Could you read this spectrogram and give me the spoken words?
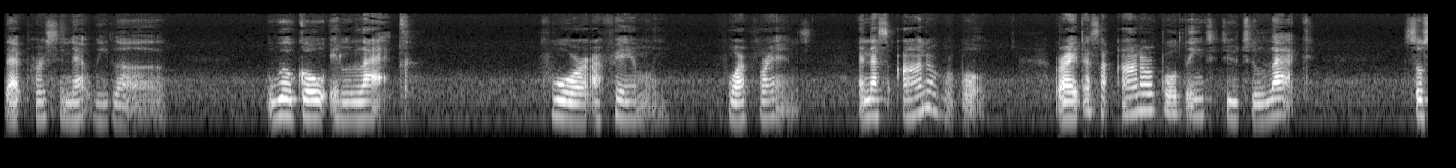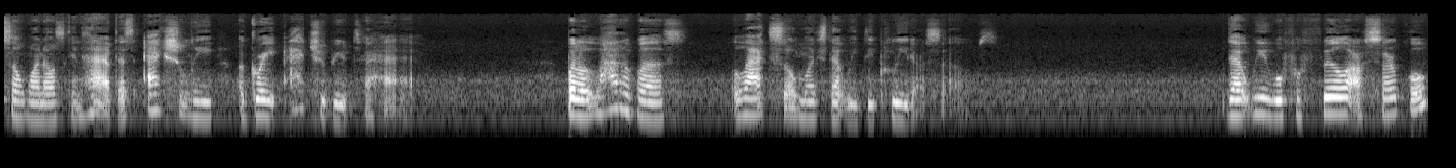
that person that we love. We'll go in lack for our family, for our friends. And that's honorable, right? That's an honorable thing to do to lack so someone else can have. That's actually a great attribute to have. But a lot of us lack so much that we deplete ourselves. That we will fulfill our circle,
